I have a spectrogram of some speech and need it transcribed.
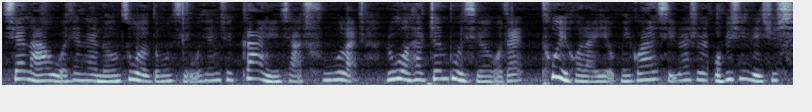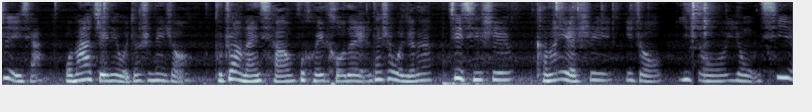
先拿我现在能做的东西，我先去干一下出来。如果它真不行，我再退回来也没关系。但是我必须得去试一下。我妈嘴里我就是那种不撞南墙不回头的人，但是我觉得这其实可能也是一种一种勇气。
